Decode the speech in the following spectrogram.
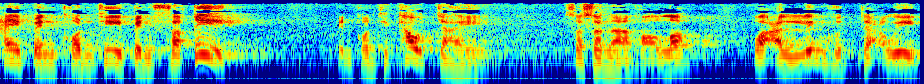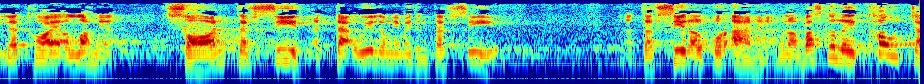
ให้เป็นคนที่เป็น فقيه เป็นคนที่เข้าใจศาสนาของ Allah วะอัลลิมฮุตตะวีและขอให้ Allah เนี่ยสอนตัฟซีร التأويل ตรงนี้หมายถึงตัฟซีรตัฟซีรอัลกุรอานเนี่ยอุลาบัสก็เลยเข้าใจ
